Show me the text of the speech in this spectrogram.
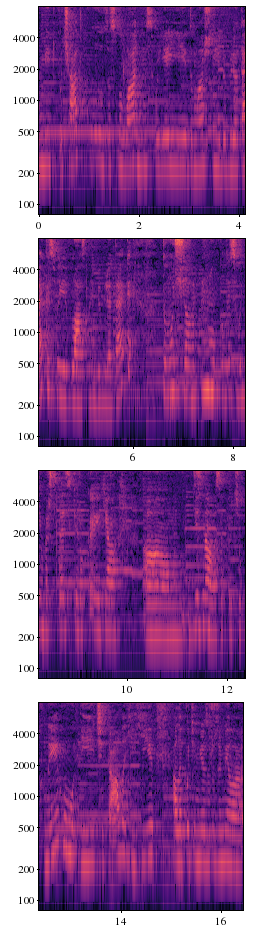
від початку заснування своєї домашньої бібліотеки, своєї власної бібліотеки. Тому що колись в університетські роки я дізналася про цю книгу і читала її, але потім я зрозуміла,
